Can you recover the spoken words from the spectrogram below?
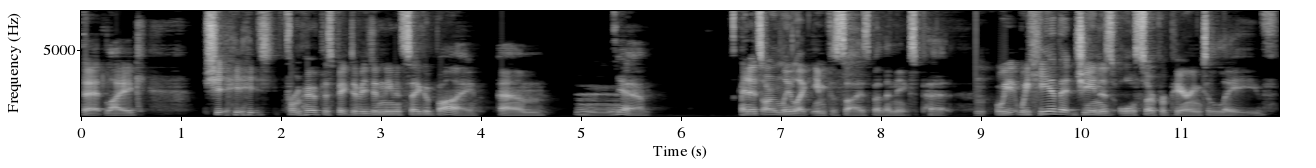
that like she he, from her perspective, he didn't even say goodbye. Um, Mm. yeah. And it's only like emphasized by the next pit. We we hear that Jen is also preparing to leave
